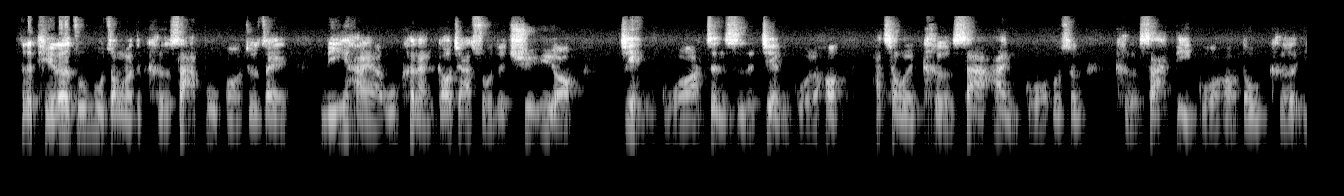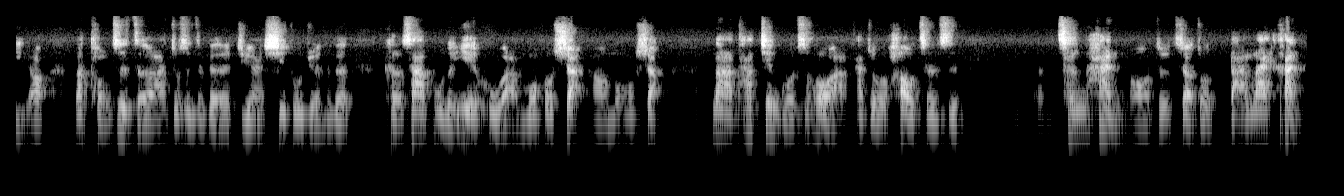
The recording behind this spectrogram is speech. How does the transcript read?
这个铁勒诸部中啊，这可萨部哦，就是在里海啊，乌克兰高加索这区域哦，建国啊，正式的建国了哈。它称为可萨汗国，或称可萨帝国哈，都可以哦。那统治者啊，就是这个吉兰西突厥这个可萨部的叶护啊，摩诃夏啊，摩诃夏。那他建国之后啊，他就号称是。称汉哦，就叫做达赖汉，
